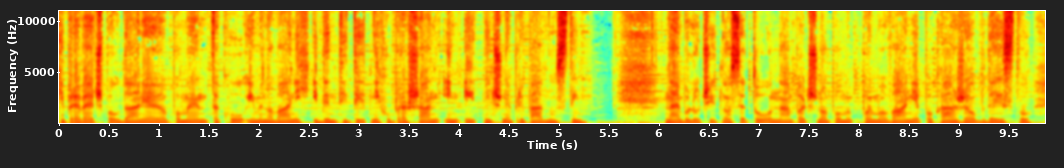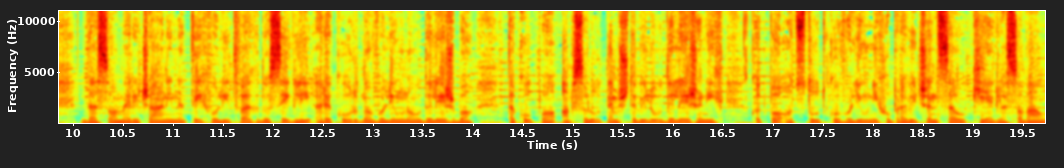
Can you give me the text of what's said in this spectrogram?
ki preveč poudarjajo pomen tako imenovanih identitetnih vprašanj in etnične pripadnosti. Najbolj očitno se to napačno pojmovanje pokaže ob dejstvu, da so američani na teh volitvah dosegli rekordno volivno udeležbo, tako po absolutnem številu udeleženih, kot po odstotku volivnih upravičencev, ki je glasoval.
